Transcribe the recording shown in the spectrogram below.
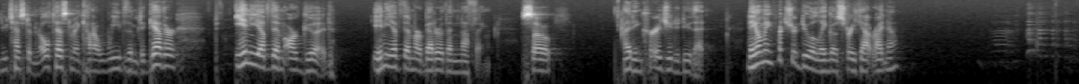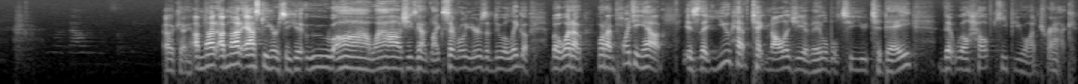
New Testament, Old Testament, kind of weave them together. Any of them are good. Any of them are better than nothing. So I'd encourage you to do that. Naomi, what's your Duolingo streak out right now? Okay, I'm not. I'm not asking her so you get ooh ah wow. She's got like several years of Duolingo. But what I what I'm pointing out is that you have technology available to you today that will help keep you on track.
